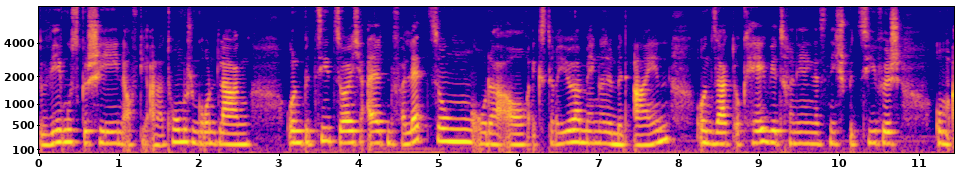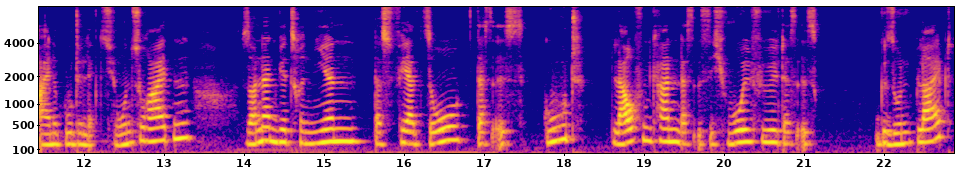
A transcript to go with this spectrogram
Bewegungsgeschehen, auf die anatomischen Grundlagen und bezieht solche alten Verletzungen oder auch Exterieurmängel mit ein und sagt, okay, wir trainieren jetzt nicht spezifisch, um eine gute Lektion zu reiten, sondern wir trainieren das Pferd so, dass es gut laufen kann, dass es sich wohlfühlt, dass es gesund bleibt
